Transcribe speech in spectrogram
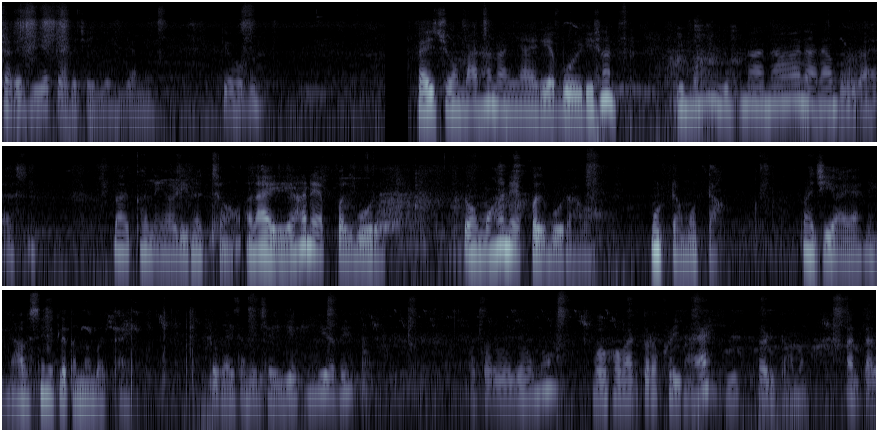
ઘરે જઈએ તો હવે જઈએ છીએ અમે. તો ગાઈ જો અમારે છે ને અહીંયા એરિયા બોરડી છે ને એમાં નાના નાના બોર આવ્યા છે. બારખાને અડીને જ છો અને આ એરિયા છે ને એપલ બોરો. તો આમાં છે ને એપલ બોર આવો. મોટા મોટા. પણ હજી આવ્યા નહીં. આવશે ને એટલે તમને બતાવી તો ગાઈઝ અમે જઈએ છીએ હવે. અતર બજારમાં બહુ સવાર તો રખડીને આવ્યા તડકામાં. અને તાર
